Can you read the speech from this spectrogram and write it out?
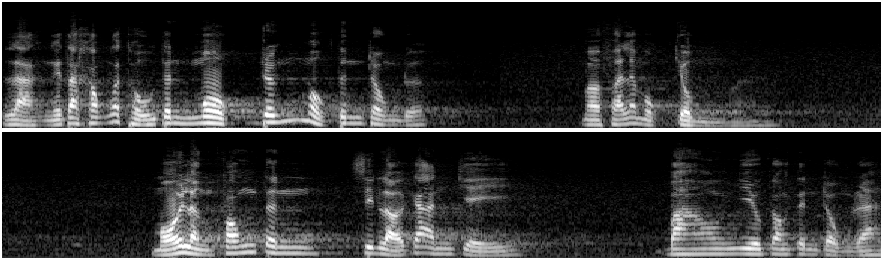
là người ta không có thụ tinh một trứng một tinh trùng được mà phải là một chùm. Mỗi lần phóng tinh xin lỗi các anh chị bao nhiêu con tinh trùng ra?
